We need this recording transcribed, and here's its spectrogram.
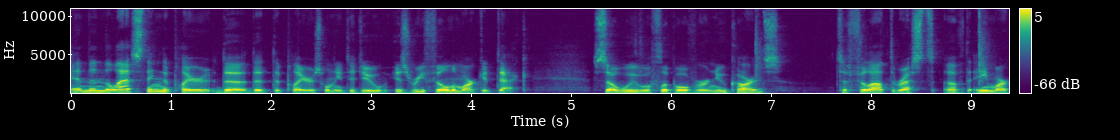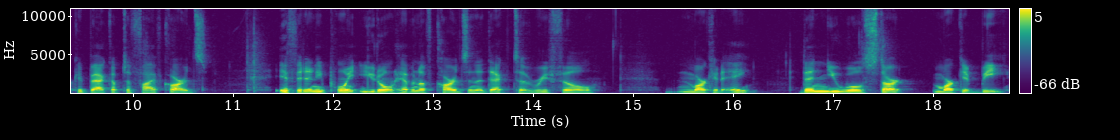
And then the last thing the player the, the, the players will need to do is refill the market deck. So we will flip over new cards to fill out the rest of the A market back up to five cards. If at any point you don't have enough cards in the deck to refill market A, then you will start market B.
